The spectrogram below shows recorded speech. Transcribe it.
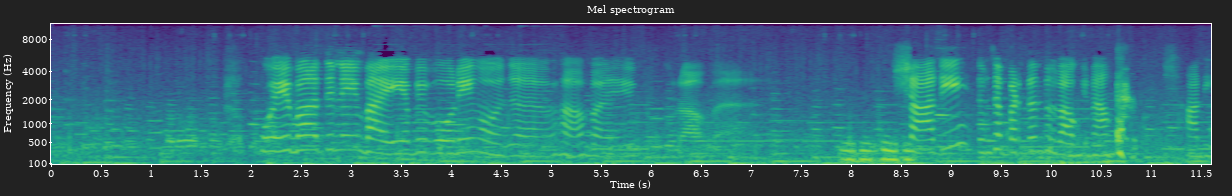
कोई बात नहीं भाई अभी बोरिंग हो जाए। हाँ भाई मैं शादी? तुमसे बर्तन धुलवाऊँगी मैं। शादी।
